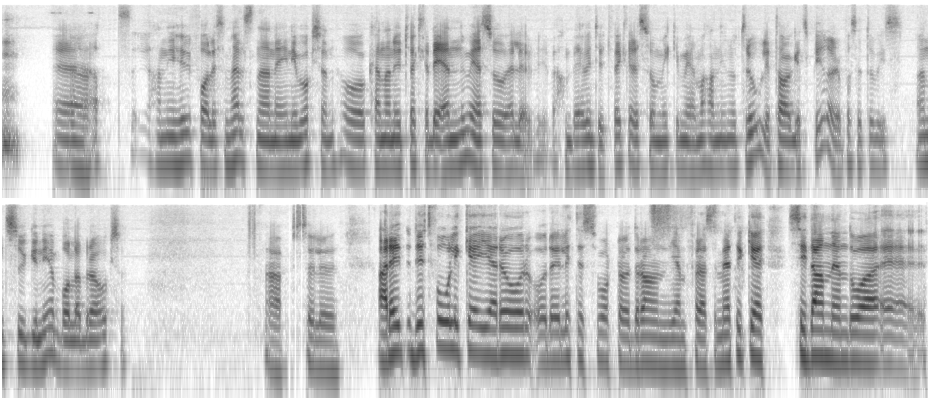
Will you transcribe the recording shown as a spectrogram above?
Mm. Eh, att han är hur farlig som helst när han är inne i boxen och kan han utveckla det ännu mer så, eller han behöver inte utveckla det så mycket mer men han är en otrolig targetspelare på sätt och vis. Han suger ner bollar bra också. Absolut. Ja, det, det är två olika eror och det är lite svårt att dra en jämförelse men jag tycker Zidane ändå eh,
